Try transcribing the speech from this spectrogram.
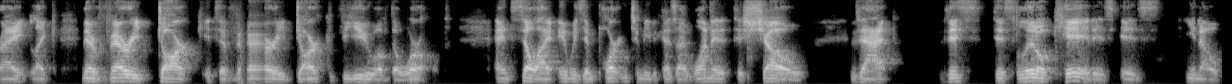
right? Like they're very dark. It's a very dark view of the world, and so I it was important to me because I wanted to show that this this little kid is is you know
